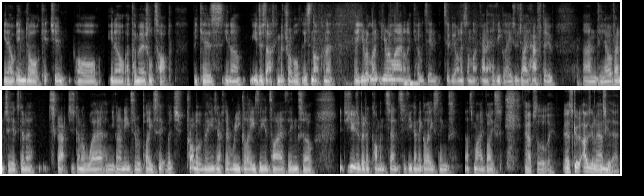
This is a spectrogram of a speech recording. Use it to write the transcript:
you know, indoor kitchen or, you know, a commercial top because, you know, you're just asking for trouble. It's not going to, you know, you're, you're relying on a coating, to be honest, on that kind of heavy glaze, which I have to. And you know eventually it's going to scratch it's going to wear and you're going to need to replace it which probably means you have to reglaze the entire thing. So just use a bit of common sense if you're going to glaze things. That's my advice. Absolutely. And that's good. I was going to ask mm. you that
